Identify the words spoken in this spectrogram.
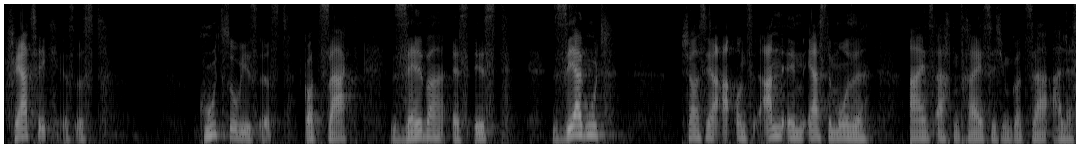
fertig, es ist gut so, wie es ist. Gott sagt selber, es ist sehr gut. Schau es ja uns an in 1. Mose 1,38 und Gott sah alles,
